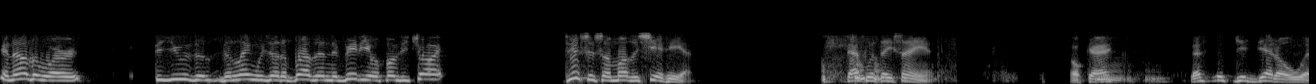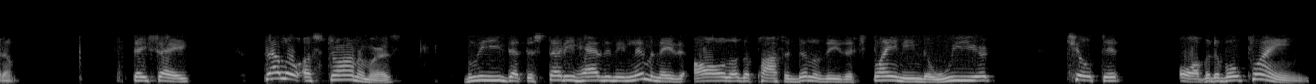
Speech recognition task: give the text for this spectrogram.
in other words, to use the, the language of the brother in the video from Detroit, this is some other shit here. That's what they saying. Okay? Mm-hmm. Let's just get ghetto with them. They say fellow astronomers believe that the study hasn't eliminated all of the possibilities explaining the weird, tilted, orbitable planes.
